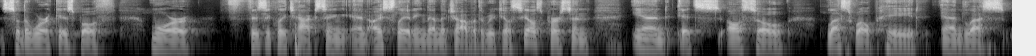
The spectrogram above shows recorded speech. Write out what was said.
So the work is both more physically taxing and isolating than the job of the retail salesperson. And it's also less well paid and less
